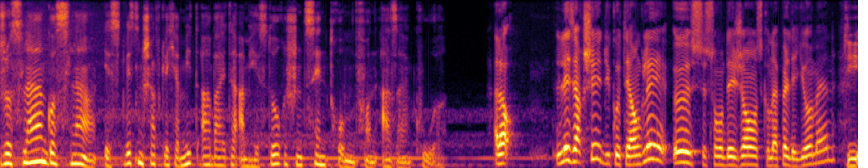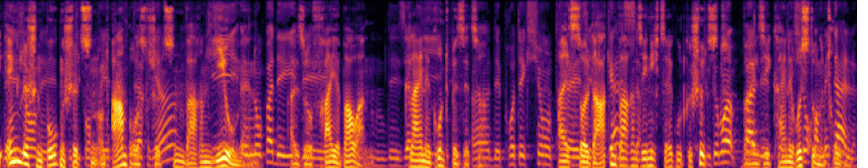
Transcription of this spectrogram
Jocelyn Gosselin ist wissenschaftlicher Mitarbeiter am historischen Zentrum von Azincourt. Alors, die englischen Bogenschützen und Armbrustschützen waren Yeomen, also freie Bauern, kleine Grundbesitzer. Als Soldaten waren sie nicht sehr gut geschützt, weil sie keine Rüstungen trugen.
